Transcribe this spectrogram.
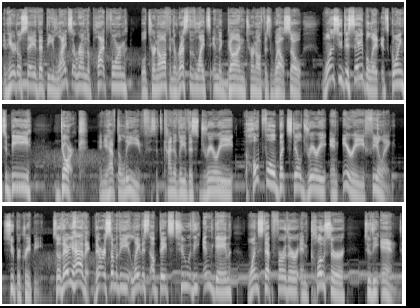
And here it'll say that the lights around the platform will turn off and the rest of the lights in the gun turn off as well. So once you disable it, it's going to be dark and you have to leave. So it's kind of leave this dreary, hopeful, but still dreary and eerie feeling. Super creepy. So there you have it. There are some of the latest updates to the end game, one step further and closer to the end.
